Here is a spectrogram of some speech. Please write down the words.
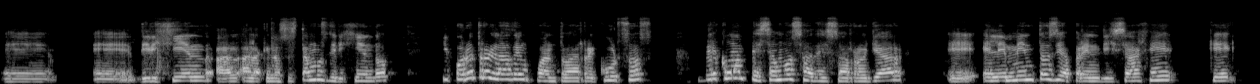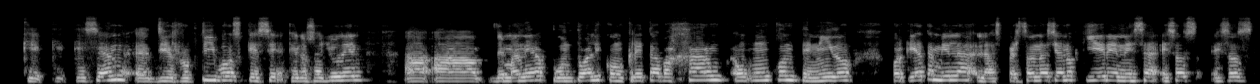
eh, eh, dirigiendo, a, la que nos estamos dirigiendo. Y por otro lado, en cuanto a recursos, ver cómo empezamos a desarrollar eh, elementos de aprendizaje que, que, sean disruptivos, que, se, que nos ayuden a, de manera puntual y concreta bajar un, un contenido porque ya también las personas ya no quieren esa, esos, esos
